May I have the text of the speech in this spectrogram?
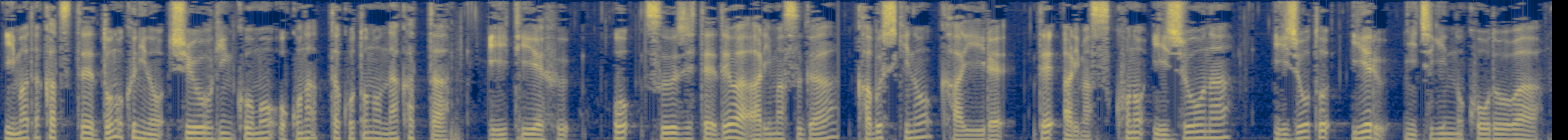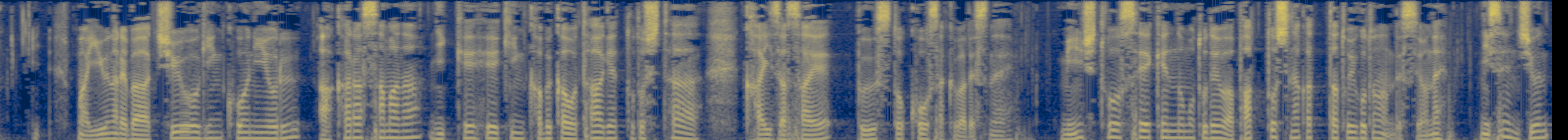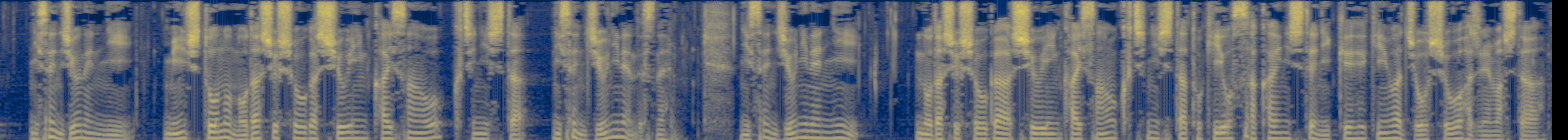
未だかつてどの国の中央銀行も行ったことのなかった ETF を通じてではありますが、株式の買い入れであります。この異常な、異常と言える日銀の行動は、まあ言うなれば中央銀行によるあからさまな日経平均株価をターゲットとした買い支え、ブースト工作はですね、民主党政権の下ではパッとしなかったということなんですよね。2010, 2010年に民主党の野田首相が衆院解散を口にした2012年ですね。2012年に野田首相が衆院解散を口にした時を境にして日経平均は上昇を始めました。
